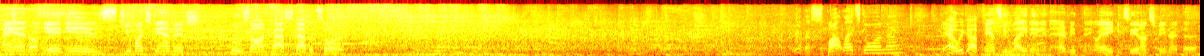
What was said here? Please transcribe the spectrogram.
Nice and recovery. it is too much damage. Moves on past Stabbotsford. Yeah, the spotlight's going now. Yeah, we got fancy lighting and everything. Oh yeah, you can see it on screen right there.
